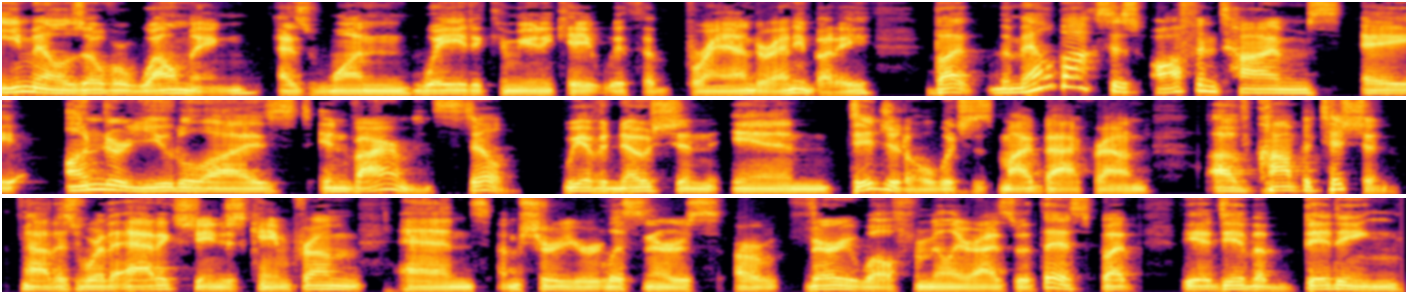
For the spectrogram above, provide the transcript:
Email is overwhelming as one way to communicate with a brand or anybody, but the mailbox is oftentimes a underutilized environment still. We have a notion in digital, which is my background, of competition. Now, this is where the ad exchanges came from. And I'm sure your listeners are very well familiarized with this, but the idea of a bidding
